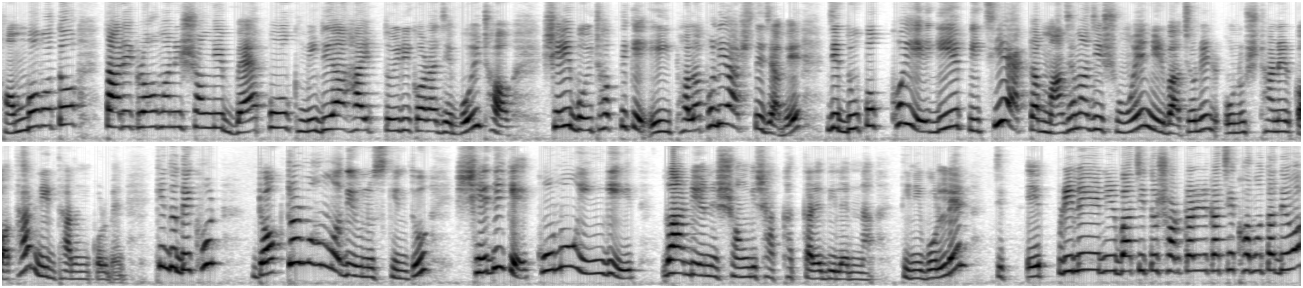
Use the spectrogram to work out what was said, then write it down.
সম্ভবত তারেক রহমানের সঙ্গে ব্যাপক মিডিয়া হাইপ তৈরি করা যে বৈঠক, সেই বৈঠক থেকে এই ফলাফলই আসতে যাবে যে দুপক্ষই এগিয়ে পিছিয়ে একটা মাঝামাঝি সময়ে নির্বাচনের অনুষ্ঠানের কথা নির্ধারণ করবেন। কিন্তু দেখুন ডক্টর মোহাম্মদ ইউনুস কিন্তু সেদিকে কোনো ইঙ্গিত গার্ডিয়ানের সঙ্গে সাক্ষাৎকারে দিলেন না। তিনি বললেন যে, এপ্রিলে নির্বাচিত সরকারের কাছে ক্ষমতা দেওয়া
